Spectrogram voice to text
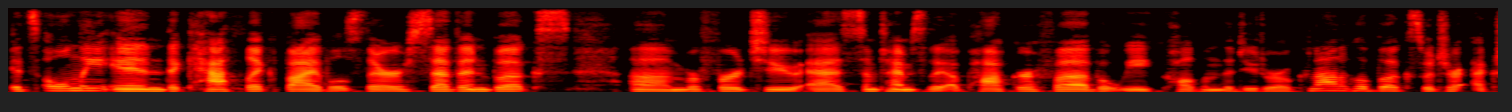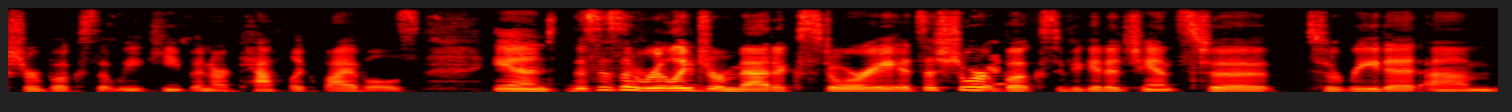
it's only in the Catholic Bibles. There are seven books um, referred to as sometimes the Apocrypha, but we call them the Deuterocanonical books, which are extra books that we keep in our Catholic Bibles. And this is a really dramatic story. It's a short yes. book, so if you get a chance to to read it, um,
